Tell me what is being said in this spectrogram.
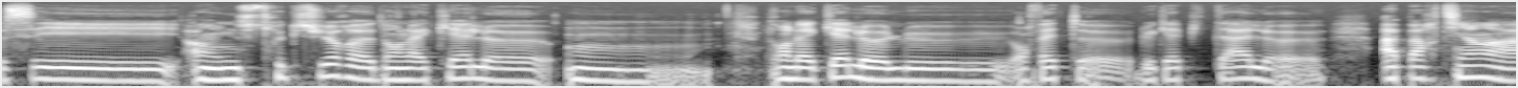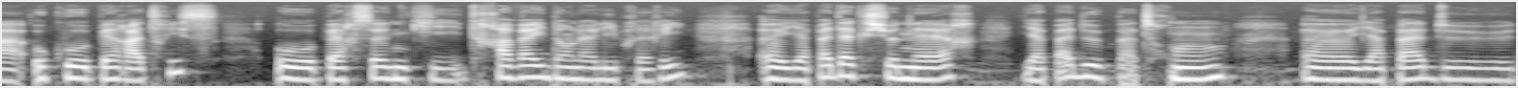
C'est une structure dans laquelle, dans laquelle le, en fait, le capital appartient aux coopératrices aux personnes qui travaillent dans la librairie. Il n'y a pas d'actionnaire, il n'y a pas de patron, il n'y a pas de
